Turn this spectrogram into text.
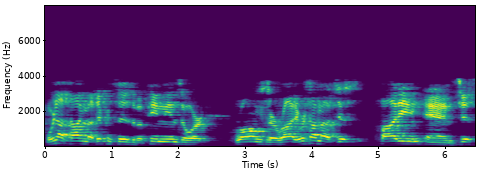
We're not talking about differences of opinions or wrongs that are right. We're talking about just fighting and just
